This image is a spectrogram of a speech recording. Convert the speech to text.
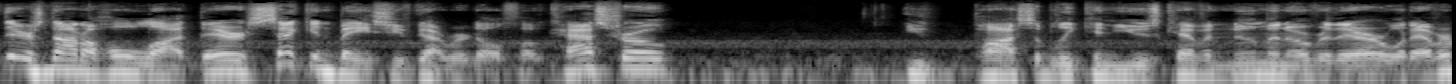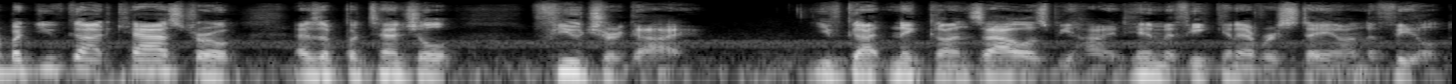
There's not a whole lot there. Second base, you've got Rodolfo Castro. You possibly can use Kevin Newman over there or whatever, but you've got Castro as a potential future guy. You've got Nick Gonzalez behind him if he can ever stay on the field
